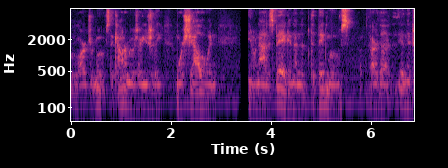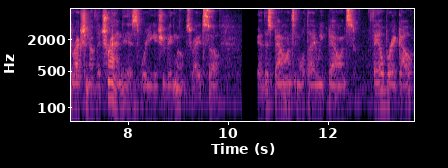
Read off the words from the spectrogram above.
larger moves. The counter moves are usually more shallow and you know not as big, and then the, the big moves are the in the direction of the trend is where you get your big moves, right? So yeah, this balance, multi-week balance, fail breakout,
